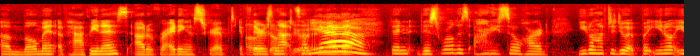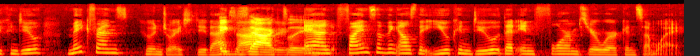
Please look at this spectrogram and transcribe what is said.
a moment of happiness out of writing a script, if Oh, there's don't not do it. something Yeah. that, then this world is already so hard. You don't have to do it, but you know what you can do? Make friends who enjoy to do that. exactly. And find something else that you can do that informs your work in some way.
